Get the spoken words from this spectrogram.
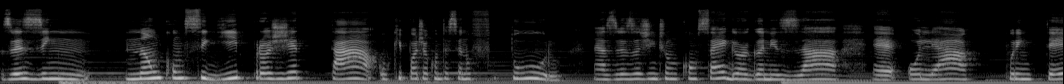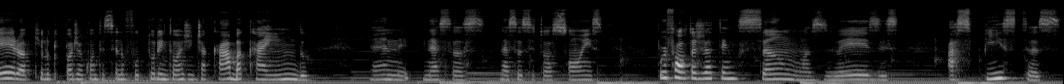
às vezes em não conseguir projetar o que pode acontecer no futuro. Né? Às vezes a gente não consegue organizar, é, olhar por inteiro aquilo que pode acontecer no futuro, então a gente acaba caindo né, nessas, nessas situações por falta de atenção, às vezes, as pistas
